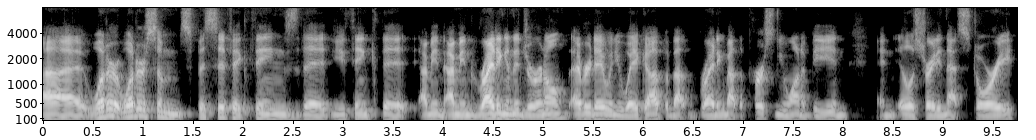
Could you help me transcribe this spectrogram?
Uh, what are what are some specific things that you think that I mean I mean writing in a journal every day when you wake up about writing about the person you want to be and and illustrating that story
